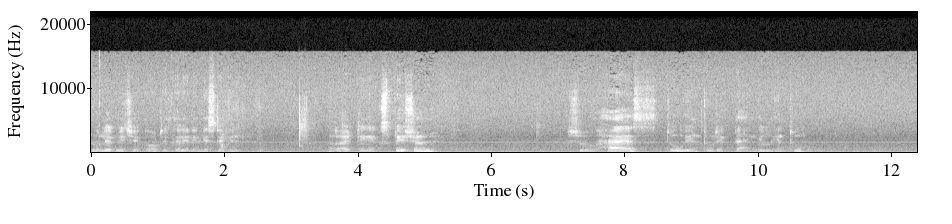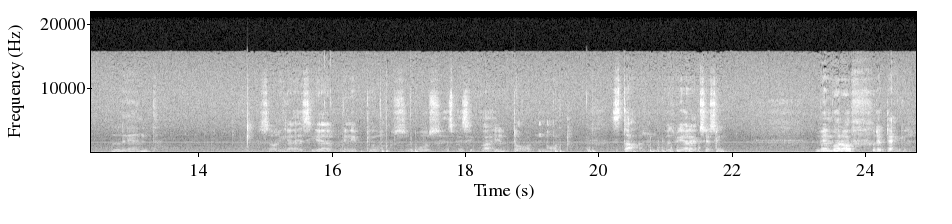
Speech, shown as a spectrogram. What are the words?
so let me check out is there any mistake in writing expression? So has 2 into rectangle into length. Sorry guys here we need to suppose specify dot not star because we are accessing member of rectangle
